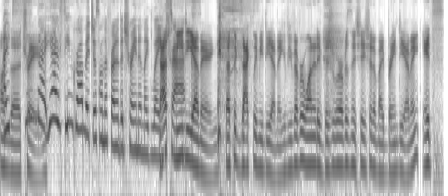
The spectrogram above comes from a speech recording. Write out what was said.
on I've the train. that. Yeah, I've seen Gromit just on the front of the train and like laying That's tracks. me DMing. That's exactly me DMing. If you've ever wanted a visual representation of my brain DMing, it's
